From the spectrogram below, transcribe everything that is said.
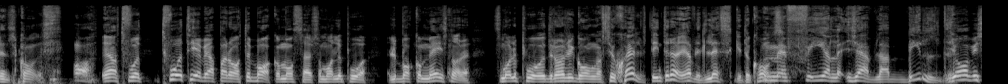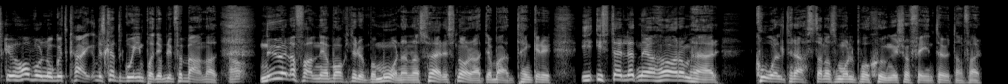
det är så konstigt. Ah, jag har två, två tv-apparater bakom oss här som håller på, eller bakom mig snarare, som håller på och drar igång av sig själv. Det är inte det jävligt läskigt och konstigt? Med fel jävla bild. Ja, vi ska ju ha vår något kaj. Vi ska inte gå in på det, jag blir förbannad. Nu i alla fall när jag vaknar upp på morgnarna så är det snarare att jag bara tänker, i, istället när jag hör de här koltrastarna som håller på och sjunger så fint utanför.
